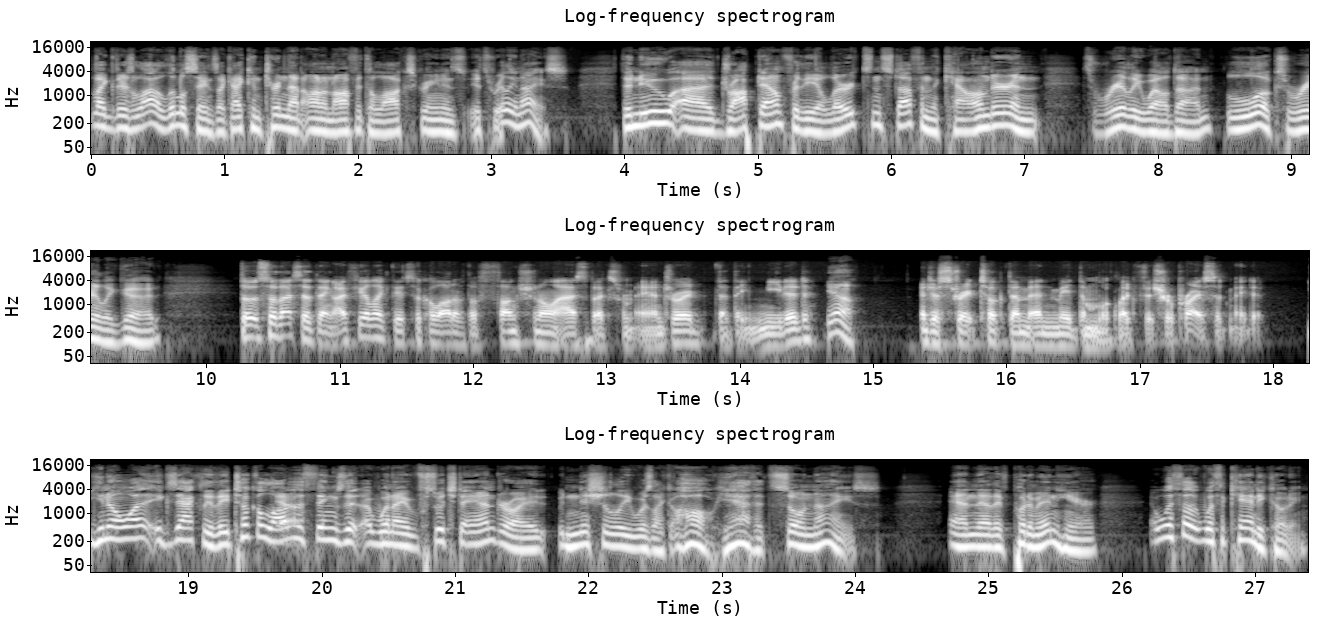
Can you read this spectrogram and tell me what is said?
like there's a lot of little things like I can turn that on and off at the lock screen is it's really nice. The new uh, drop down for the alerts and stuff and the calendar and it's really well done. Looks really good. So, so that's the thing. I feel like they took a lot of the functional aspects from Android that they needed Yeah. and just straight took them and made them look like Fisher Price had made it. You know what? Exactly. They took a lot of the things that uh, when I switched to Android initially was like, oh yeah, that's so nice, and now they've put them in here with a with a candy coating.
